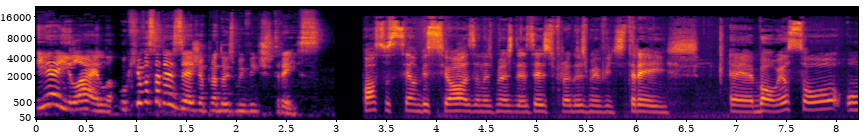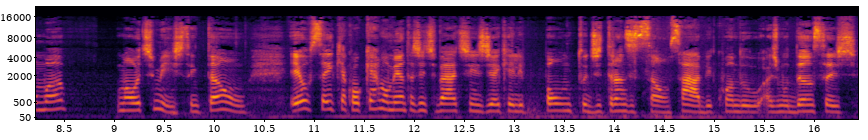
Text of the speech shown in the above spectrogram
E aí, Laila, o que você deseja para 2023? Posso ser ambiciosa nos meus desejos para 2023? É, bom, eu sou uma uma otimista. Então, eu sei que a qualquer momento a gente vai atingir aquele ponto de transição, sabe? Quando as mudanças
